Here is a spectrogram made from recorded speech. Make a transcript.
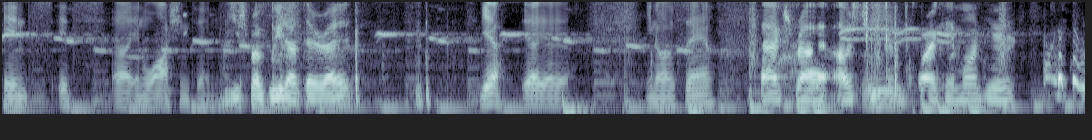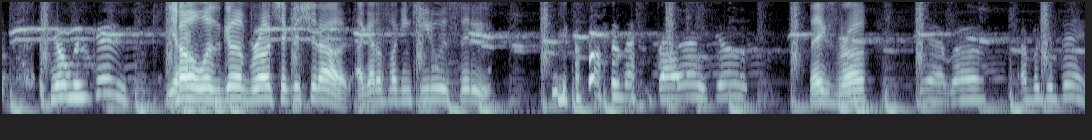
It's it's uh in Washington. You smoke weed out there, right? Yeah, yeah, yeah, yeah. You know what I'm saying? Facts, bro. I was cheating before I came on here. Yo, what's good? Yo, what's good, bro? Check this shit out. I got a fucking key to his city. Yo, that's badass, yo. Thanks, bro. Yeah, bro. Have a good day.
